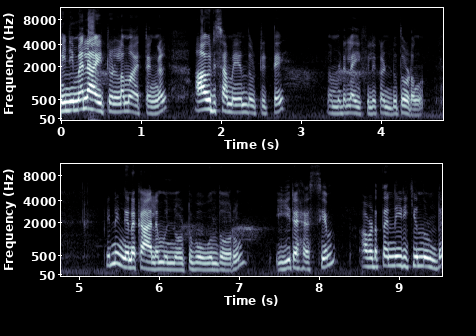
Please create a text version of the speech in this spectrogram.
മിനിമലായിട്ടുള്ള മാറ്റങ്ങൾ ആ ഒരു സമയം തൊട്ടിട്ട് നമ്മുടെ ലൈഫിൽ കണ്ടു തുടങ്ങും. പിന്നെ ഇങ്ങനെ കാലം മുന്നോട്ട് പോകും തോറും ഈ രഹസ്യം അവിടെ തന്നെ ഇരിക്കുന്നുണ്ട്.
